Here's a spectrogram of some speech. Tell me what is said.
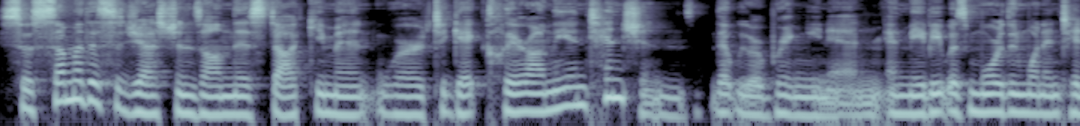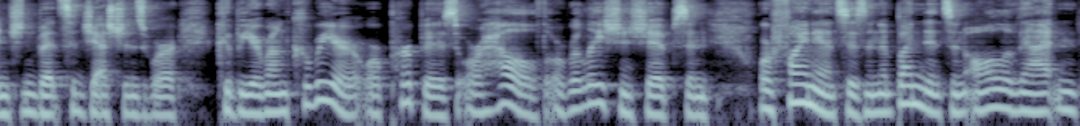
So, some of the suggestions on this document were to get clear on the intentions that we were bringing in. And maybe it was more than one intention, but suggestions were could be around career or purpose or health or relationships and or finances and abundance and all of that. And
